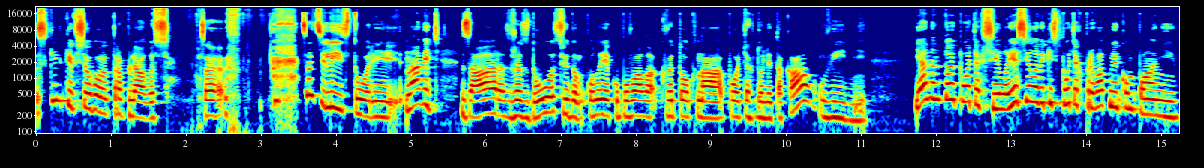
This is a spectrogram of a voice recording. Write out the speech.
скільки всього траплялось. Це, це цілі історії. Навіть зараз, вже з досвідом, коли я купувала квиток на потяг до літака у Відні. Я не на той потяг сіла, я сіла в якийсь потяг приватної компанії.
